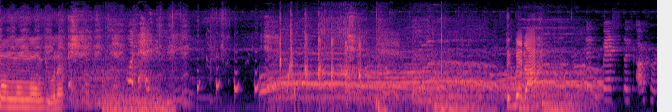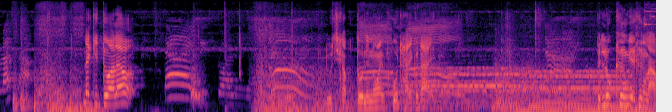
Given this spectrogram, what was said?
งงงงงอยู่นะก็ได้ตึกตึกเบ็ดวะเป็ดตึกเอาโทรศัพท์ได้กี่ตัวแล้ว ได้สิบตัวเลยดูสิครับตัวน้อยๆพูดไทยก็ได้ เป็นลูกครึ่งเวียดครึ่งลาว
